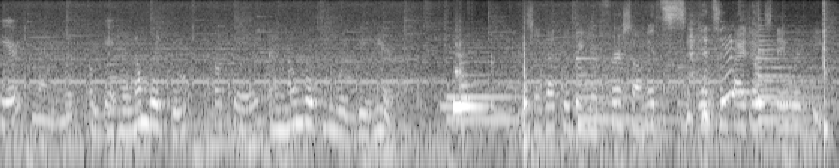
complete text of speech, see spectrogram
here. Would Okay. your number two. Okay. And number two would be here. So that would be your first song. It's it's entitled Stay With Me.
